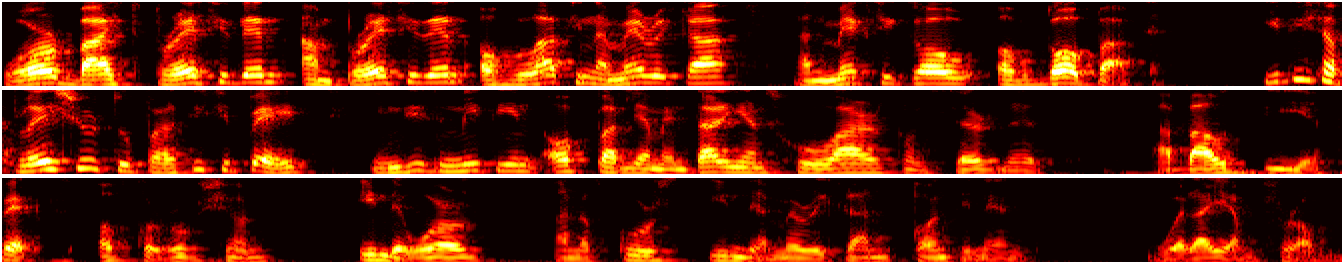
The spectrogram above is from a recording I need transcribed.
World Vice President and President of Latin America and Mexico of GOPAC. It is a pleasure to participate in this meeting of parliamentarians who are concerned about the effects of corruption in the world and, of course, in the American continent where I am from.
